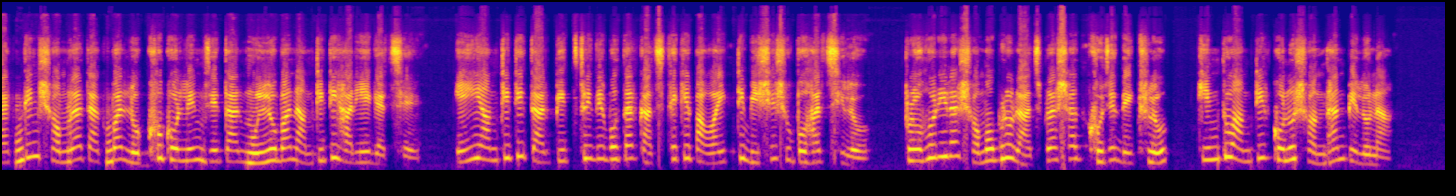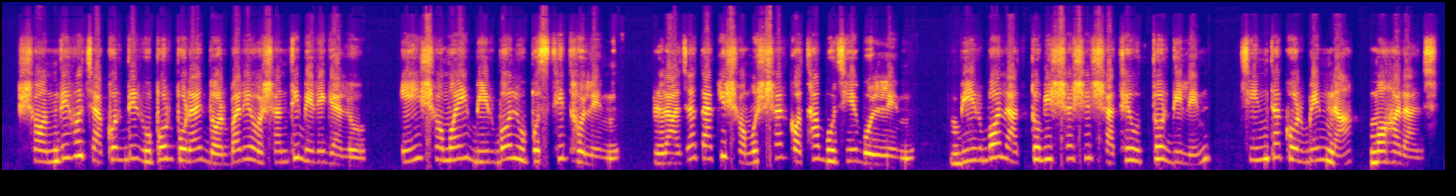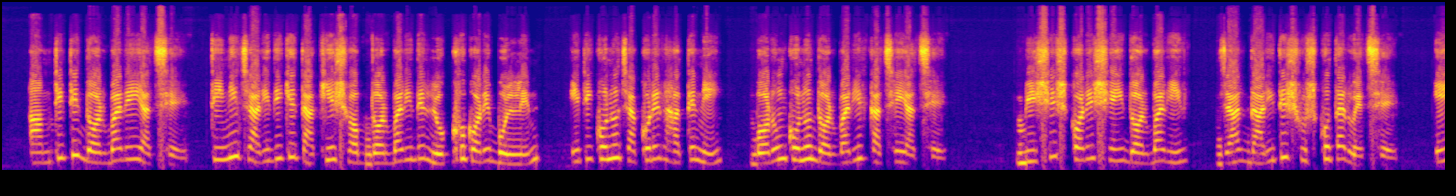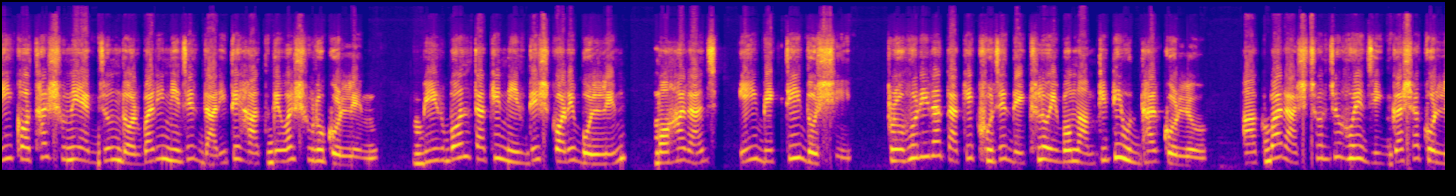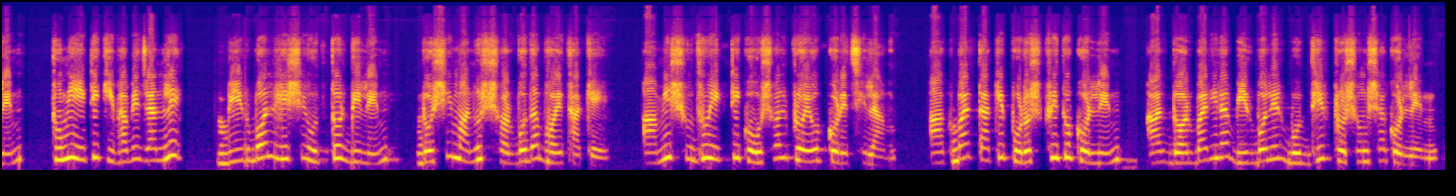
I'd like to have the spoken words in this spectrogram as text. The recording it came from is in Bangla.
একদিন সম্রাট আকবর লক্ষ্য করলেন যে তার মূল্যবান আমটিটি হারিয়ে গেছে। এই আমটিটি তার পিতৃদেবতার কাছ থেকে পাওয়া একটি বিশেষ উপহার ছিল। প্রহরীরা সমগ্র রাজপ্রাসাদ খুঁজে দেখল, কিন্তু আমটির কোনো সন্ধান পেল না। সন্দেহ চাকরদের উপর পড়ায় দরবারে অশান্তি বেড়ে গেল। এই সময়ে বীরবল উপস্থিত হলেন। রাজা তাকে সমস্যার কথা বুঝিয়ে বললেন। বীরবল আত্মবিশ্বাসের সাথে উত্তর দিলেন, চিন্তা করবেন না, মহারাজ। আমটিটি দরবারেই আছে। তিনি চারিদিকে তাকিয়ে সব দরবারীদের লক্ষ্য করে বললেন, এটি কোনো চাকরের হাতে নেই, বরং কোনো দরবারির কাছেই আছে। বিশেষ করে সেই দরবারির, যার দাড়িতে শুষ্কতা রয়েছে। এই কথা শুনে একজন দরবারি নিজের দাড়িতে হাত দেওয়া শুরু করলেন। বীরবল তাকে নির্দেশ করে বললেন, মহারাজ, এই ব্যক্তিই দোষী। প্রহরীরা তাকে খুঁজে দেখল এবং আমটিটি উদ্ধার করল। আকবর আশ্চর্য হয়ে জিজ্ঞাসা করলেন তুমি এটি কীভাবে জানলে? বীরবল হেসে উত্তর দিলেন, দোষী মানুষ সর্বদা ভয় থাকে। আমি শুধু একটি কৌশল প্রয়োগ করেছিলাম। আকবর তাকে পুরস্কৃত করলেন আর দরবারীরা বীরবলের বুদ্ধির প্রশংসা করলেন।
